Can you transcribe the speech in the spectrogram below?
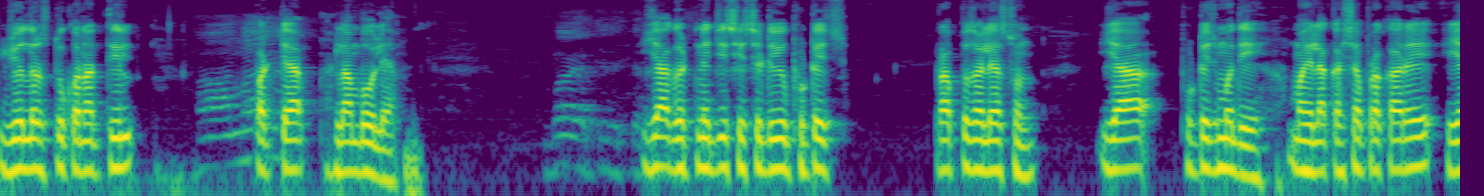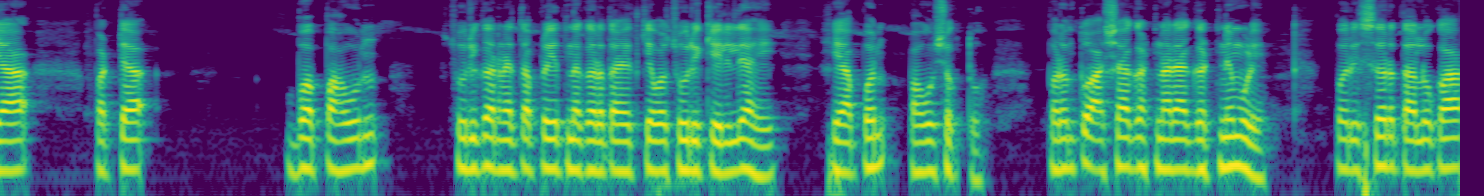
ज्वेलर्स दुकानातील पट्ट्या लांबवल्या. या घटनेची C C T V footage प्राप्त झाले असून या फुटेजमध्ये महिला कशा प्रकारे या पट्ट्या ब पाहून चोरी करण्याचा प्रयत्न करत आहेत किंवा चोरी केलेली आहे हे आपण पाहू शकतो. परंतु अशा घटणाऱ्या घटनेमुळे परिसर तालुका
